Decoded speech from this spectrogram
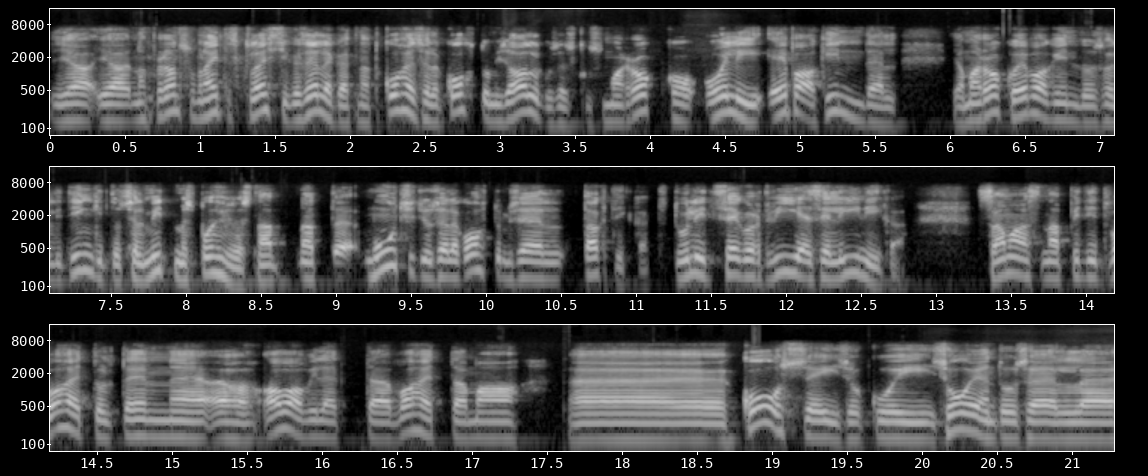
ja, ja noh, Prantsusmaa näitas klassi ka sellega, et nad kohe selle kohtumise alguses, kus Maroko oli ebakindel ja Maroko ebakindlus oli tingitud seal mitmest põhjusest, nad, nad muutsid ju selle kohtumise eel taktikat, tulid seekord viiese liiniga. samas nad pidid vahetult enne äh, avavilet vahetama äh, koosseisu, kui soojendusel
